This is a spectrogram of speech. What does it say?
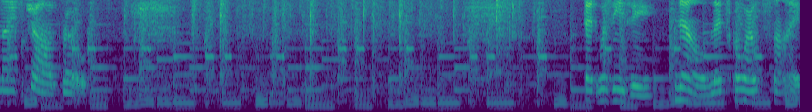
Nice job, bro. That was easy. Now let's go outside.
